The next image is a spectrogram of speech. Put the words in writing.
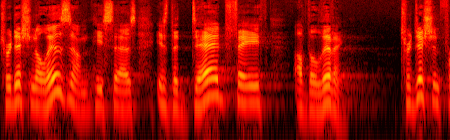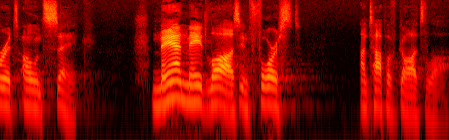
Traditionalism, he says, is the dead faith of the living, tradition for its own sake. Man made laws enforced on top of God's law.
